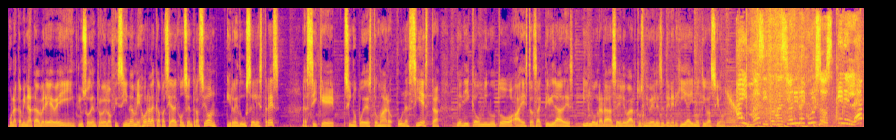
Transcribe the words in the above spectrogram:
Una caminata breve, incluso dentro de la oficina, mejora la capacidad de concentración y reduce el estrés. Así que si no puedes tomar una siesta, dedica un minuto a estas actividades y lograrás elevar tus niveles de energía y motivación. Hay más información y recursos en el app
